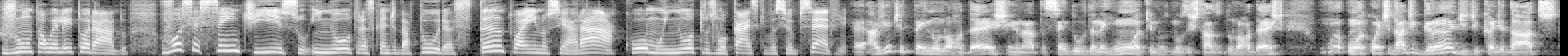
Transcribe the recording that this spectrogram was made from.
junto ao eleitorado. Você sente isso em outras candidaturas, tanto aí no Ceará como em outros locais que você observe? É, a gente tem no Nordeste, Renata, sem dúvida nenhuma, aqui no, nos estados do Nordeste, uma, uma quantidade grande de candidatos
